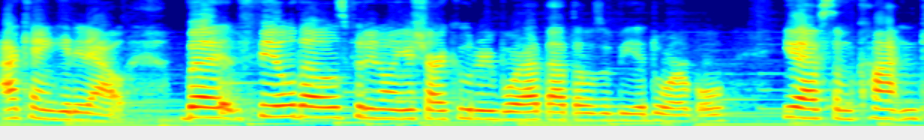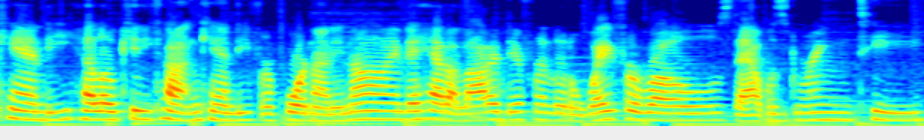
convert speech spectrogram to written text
I can't get it out. But fill those, put it on your charcuterie board. I thought those would be adorable. You have some cotton candy, Hello Kitty cotton candy for $4.99. They had a lot of different little wafer rolls. That was green tea.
